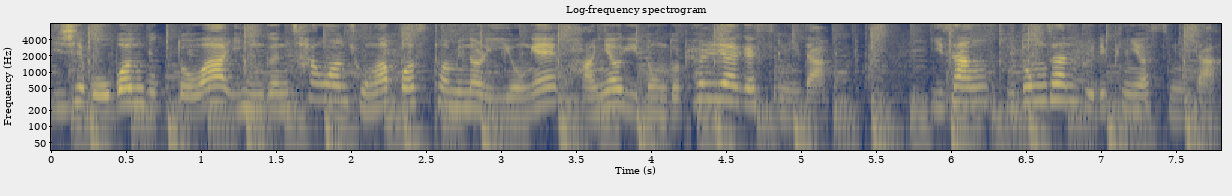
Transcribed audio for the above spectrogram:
25번 국도와 인근 창원 종합버스터미널 이용해 광역 이동도 편리하겠습니다. 이상 부동산 브리핑이었습니다.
